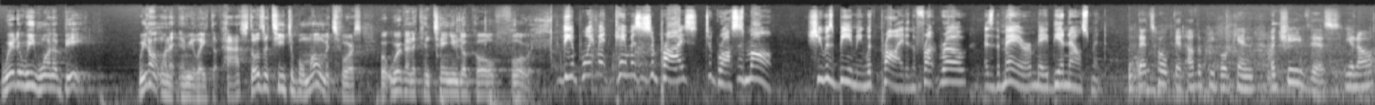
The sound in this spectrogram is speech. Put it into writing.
Where do we want to be? We don't want to emulate the past. Those are teachable moments for us, but we're going to continue to go forward. The appointment came as a surprise to Gross's mom. She was beaming with pride in the front row as the mayor made the announcement. Let's hope that other people can achieve this. You know,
